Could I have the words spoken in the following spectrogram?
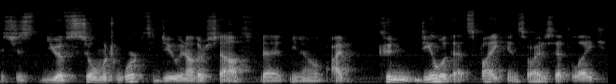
it's just you have so much work to do and other stuff that you know I couldn't deal with that spike, and so I just had to like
